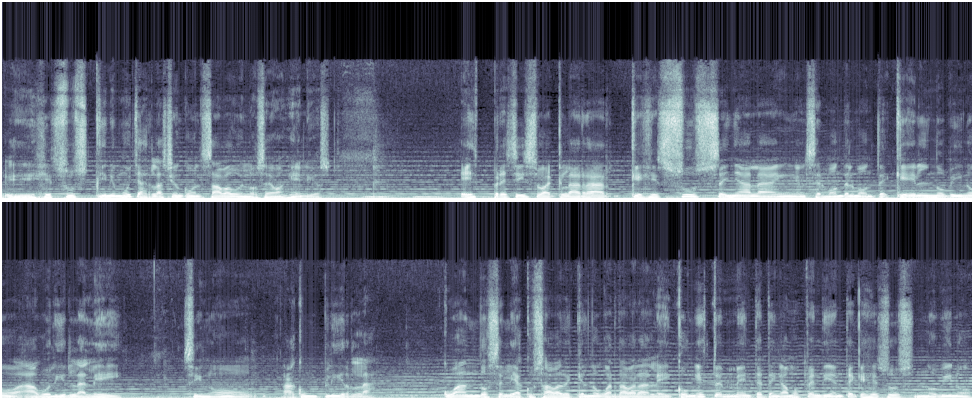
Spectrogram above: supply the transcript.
eh, Jesús tiene mucha relación con el sábado en los evangelios. Es preciso aclarar que Jesús señala en el Sermón del Monte que Él no vino a abolir la ley, sino a cumplirla cuando se le acusaba de que él no guardaba la ley. Con esto en mente tengamos pendiente que Jesús no vino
